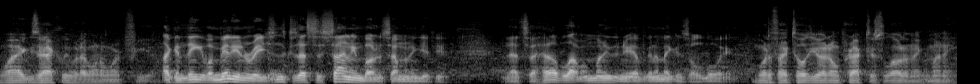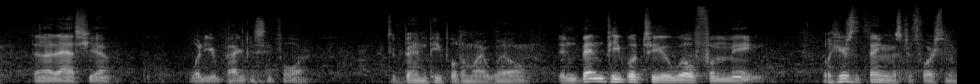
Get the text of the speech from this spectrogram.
Why exactly would I want to work for you? I can think of a million reasons, because that's the signing bonus I'm going to give you. And that's a hell of a lot more money than you're ever going to make as a lawyer. What if I told you I don't practice law to make money? Then I'd ask you, what are you practicing for? To bend people to my will. Then bend people to your will for me. Well, here's the thing, Mr. Forstman.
